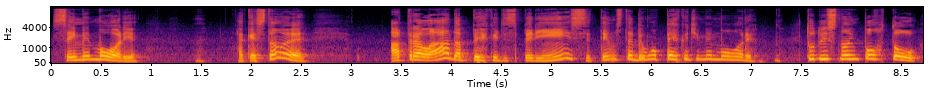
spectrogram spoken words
sem memória. A questão é, atrelada à perca de experiência, temos também uma perca de memória. Tudo isso não importou.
